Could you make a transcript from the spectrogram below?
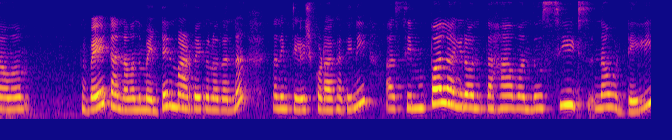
ನಾವು ವೇಟನ್ನು ಒಂದು ಮೇಂಟೈನ್ ಮಾಡಬೇಕು ಅನ್ನೋದನ್ನು ನಾನು ನಿಮ್ಗೆ ತಿಳಿಸ್ಕೊಡಕತ್ತೀನಿ. ಸಿಂಪಲ್ ಆಗಿರೋಂತಹ ಒಂದು ಸೀಡ್ಸ್ ನಾವು ಡೈಲಿ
